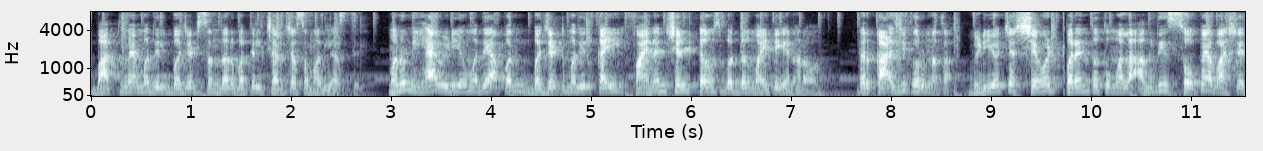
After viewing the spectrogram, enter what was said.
बातम्यामधील बजेट संदर्भातील चर्चा समजल्या असतील. म्हणून ह्या व्हिडिओमध्ये आपण बजेटमधील काही फायनान्शियल टर्म्सबद्दल माहिती घेणार आहोत. तर काळजी करू नका. व्हिडिओच्या शेवटपर्यंत तुम्हाला अगदी सोप्या भाषेत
